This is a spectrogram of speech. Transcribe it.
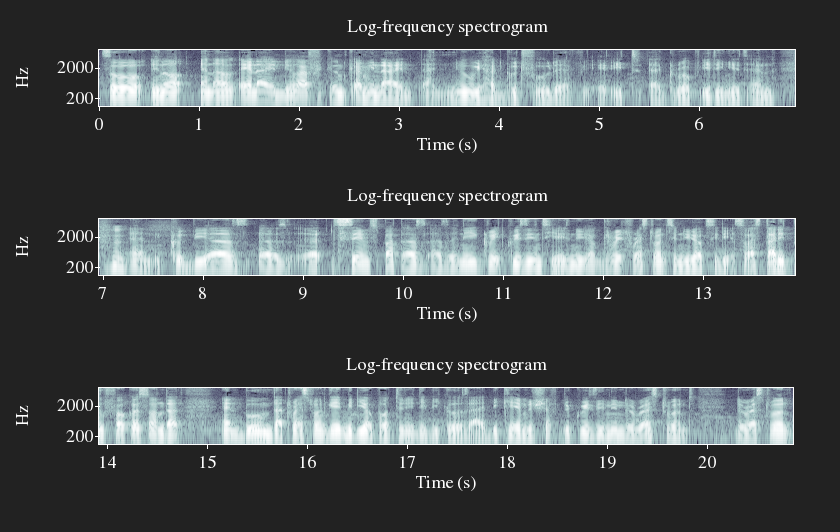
So you know, and I and I knew African. I mean, I I knew we had good food. I eat. I grew up eating it, and and it could be as as uh, same spot as as any great cuisines here in New York, great restaurants in New York City. So I started to focus on that, and boom, that restaurant gave me the opportunity because I became a chef de cuisine in the restaurant the restaurant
